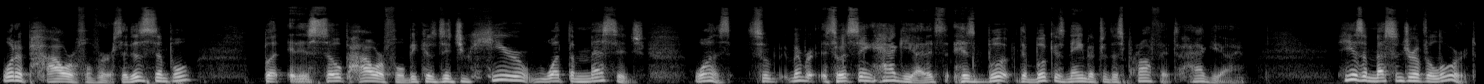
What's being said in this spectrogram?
What a powerful verse. It is simple, but it is so powerful because did you hear what the message was? So remember, so it's saying Haggai. It's his book. The book is named after this prophet, Haggai. He is a messenger of the Lord.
